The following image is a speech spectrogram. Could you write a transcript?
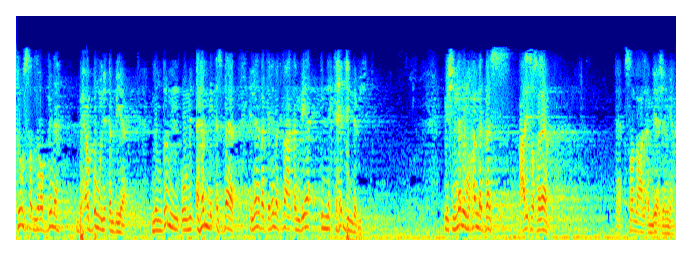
توصل لربنا بحبهم للأنبياء. من ضمن ومن أهم الأسباب اللي أنا بكلمك عن الأنبياء إنك تحب النبي. مش النبي محمد بس عليه الصلاة والسلام. صلوا على الأنبياء جميعا.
